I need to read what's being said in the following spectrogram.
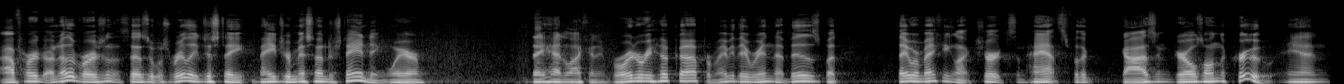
I've heard another version that says it was really just a major misunderstanding where they had like an embroidery hookup, or maybe they were in that biz, but they were making like shirts and hats for the guys and girls on the crew and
